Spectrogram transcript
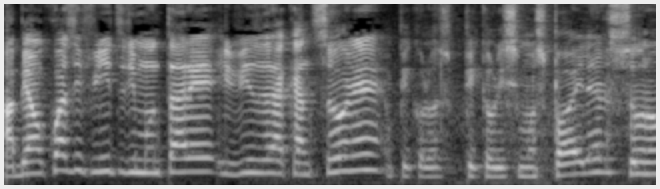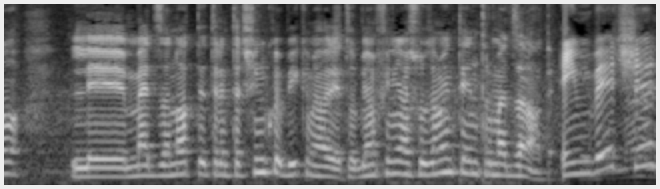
Abbiamo quasi finito di montare il video della canzone. Un piccolo, piccolissimo spoiler. Sono le mezzanotte 35 B che mi aveva detto dobbiamo finire assolutamente entro mezzanotte. E invece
